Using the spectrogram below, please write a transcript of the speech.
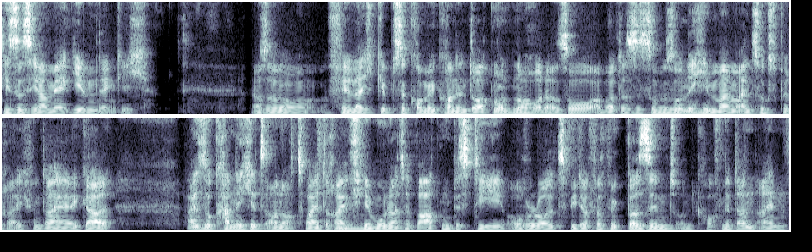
dieses Jahr mehr geben, denke ich. Also vielleicht gibt es eine Comic-Con in Dortmund noch oder so, aber das ist sowieso nicht in meinem Einzugsbereich, von daher egal. Also kann ich jetzt auch noch zwei, drei, vier Monate warten, bis die Overalls wieder verfügbar sind und kaufe mir dann einen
